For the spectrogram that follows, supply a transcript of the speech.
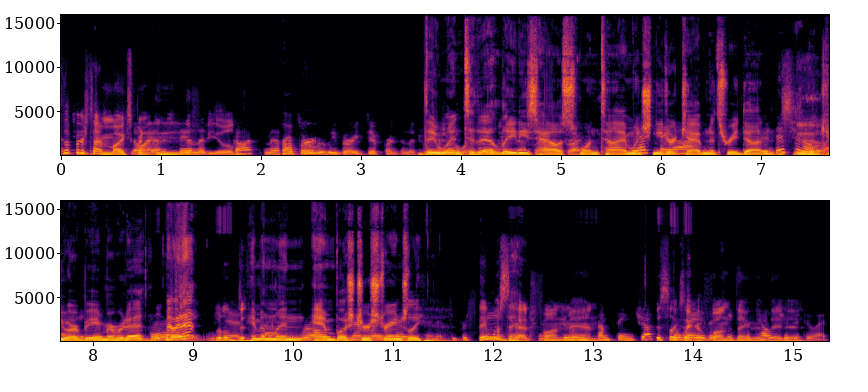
the teach. first time Mike's now, been in the field. Scott's methods proper? are really very different than the. They went to that lady's house right? one time yes, when she needed her cabinets redone. QRB, remember that? Remember that? Little him and Lynn ambushed her strangely. They must have had fun, man. This looks like a fun thing that they did.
